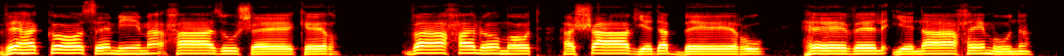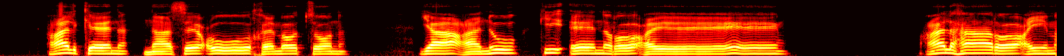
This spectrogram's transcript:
והקוסמים חזו שקר, וחלומות השווא ידברו, הבל ינחמון. על כן נסעו כמו צאן, יענו כי אין רועה. על הרועים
